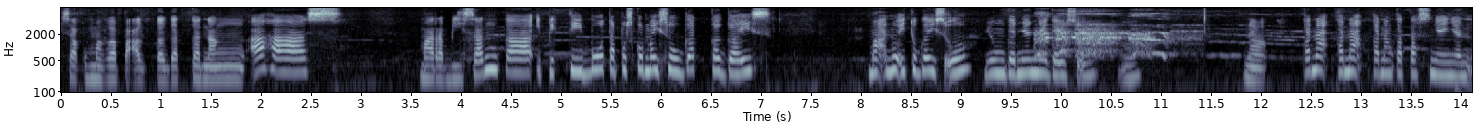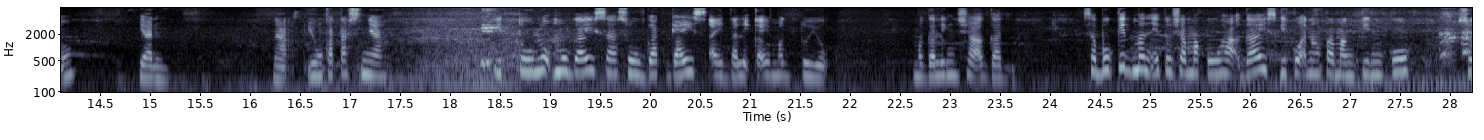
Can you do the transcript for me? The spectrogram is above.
Sa kung makapaagkagat ka ng ahas, marabisan ka, epektibo, tapos kung may sugat ka guys, maano ito guys oh, yung ganyan niya guys oh. oh. Na, kana, kana, kanang katas niya yan oh yan. Na, yung katas niya. Itulo mo guys sa sugat guys. Ay dali kayo magtuyo. Magaling siya agad. Sa bukid man ito siya makuha guys. Gikuha ng pamangkin ko. So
